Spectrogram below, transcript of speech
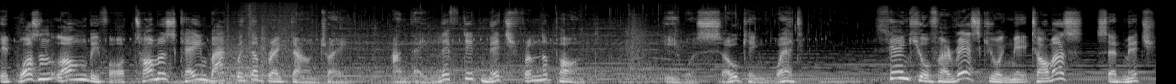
It wasn't long before Thomas came back with the breakdown train and they lifted Mitch from the pond. He was soaking wet. Thank you for rescuing me, Thomas, said Mitch.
